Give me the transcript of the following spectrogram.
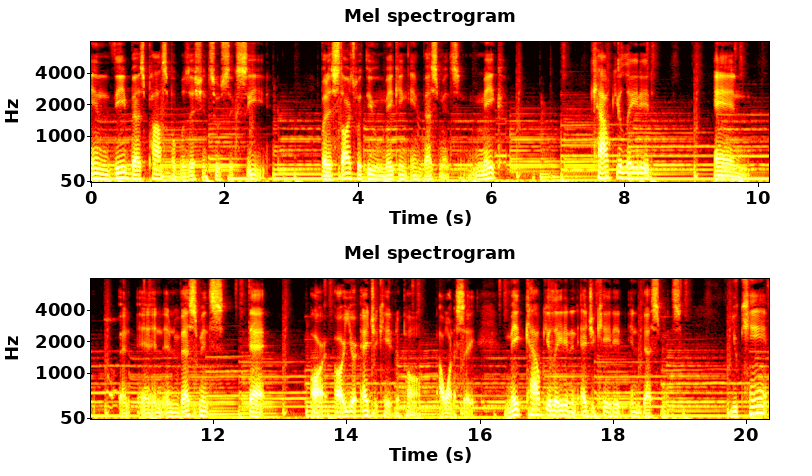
in the best possible position to succeed. But it starts with you making investments. Make calculated and, and, and investments that are, are you're educated upon. I want to say, make calculated and educated investments. You can't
